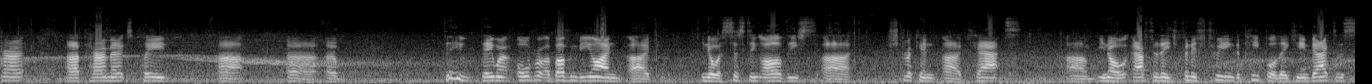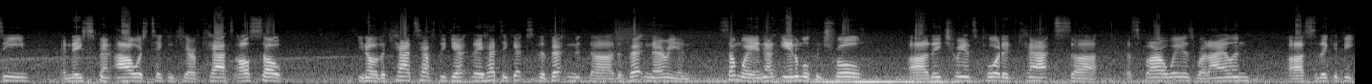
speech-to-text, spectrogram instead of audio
para, uh, paramedics played, uh, they, they went over above and beyond, you know, assisting all of these stricken cats. Um, you know, after they finished treating the people, they came back to the scene and they spent hours taking care of cats. Also, you know, the cats have to get, they had to get to the, vet, uh, the veterinarian some way, and that animal control, uh, they transported cats uh, as far away as Rhode Island uh, so they could be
